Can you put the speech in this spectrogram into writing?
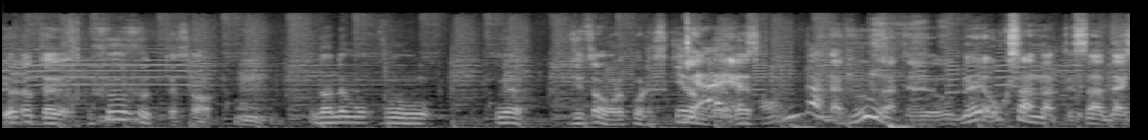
いやだって夫婦ってさうん。何でもこうね実は俺これ好きいなんだよね。やいやそんなんだ夫婦だって、ね、奥さんだってさだいへ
